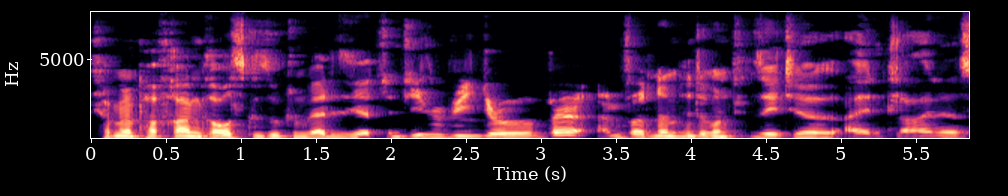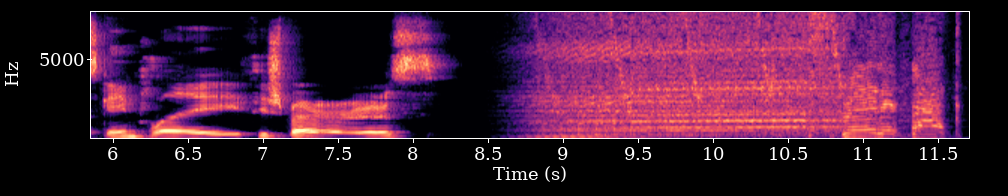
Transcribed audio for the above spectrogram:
ich habe mir ein paar Fragen rausgesucht und werde sie jetzt in diesem Video beantworten. Im Hintergrund seht ihr ein kleines Gameplay. Viel Spaß! Spread it back.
